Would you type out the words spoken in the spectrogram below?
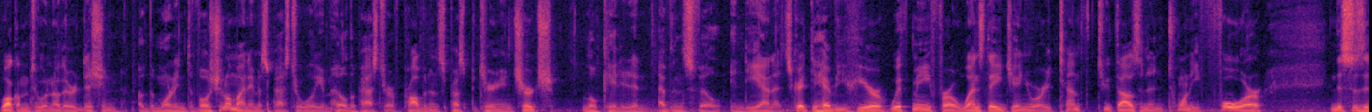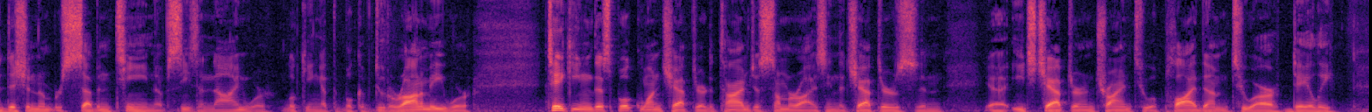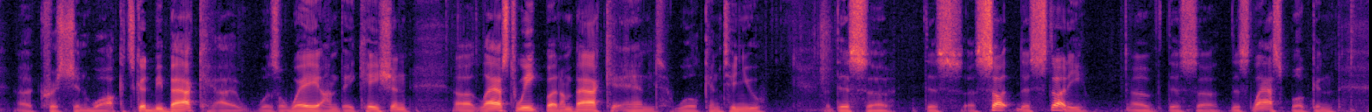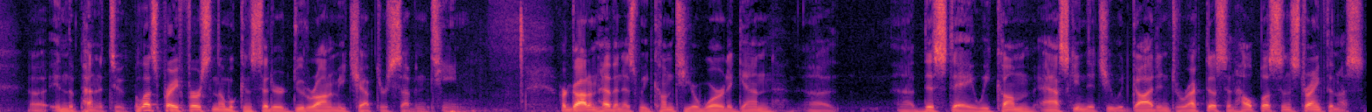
Welcome to another edition of the Morning Devotional. My name is Pastor William Hill, the pastor of Providence Presbyterian Church, located in Evansville, Indiana. It's great to have you here with me for a Wednesday, January 10th, 2024. And this is edition number 17 of season 9. We're looking at the book of Deuteronomy. We're taking this book one chapter at a time, just summarizing the chapters in uh, each chapter and trying to apply them to our daily uh, Christian walk. It's good to be back. I was away on vacation uh, last week, but I'm back and we'll continue this uh, this uh, su- this study of this uh, this last book in in the Pentateuch. But let's pray first, and then we'll consider Deuteronomy chapter 17. Our God in heaven, as we come to your word again. Uh, this day, we come asking that you would guide and direct us and help us and strengthen us.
